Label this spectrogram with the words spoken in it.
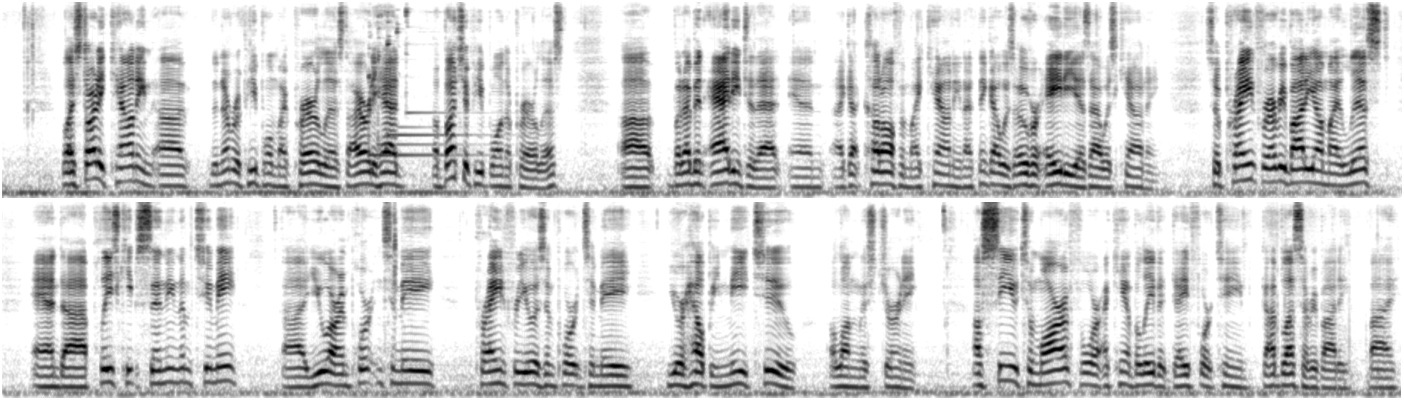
Well, I started counting uh, the number of people on my prayer list. I already had a bunch of people on the prayer list, uh, but I've been adding to that, and I got cut off in my counting. I think I was over 80 as I was counting. So, praying for everybody on my list, and uh, please keep sending them to me. Uh, you are important to me. Praying for you is important to me. You're helping me too along this journey. I'll see you tomorrow for, I can't believe it, day 14. God bless everybody. Bye.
